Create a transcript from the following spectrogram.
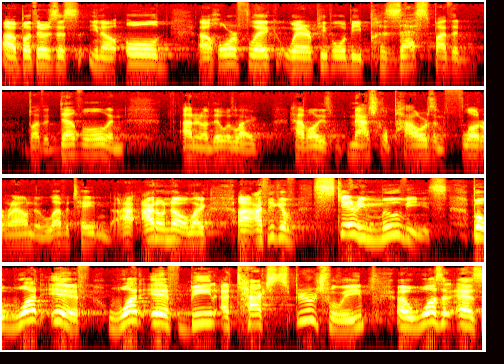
Uh, but there's this, you know, old uh, horror flick where people would be possessed by the, by the devil and I don't know, they would like have all these magical powers and float around and levitate. And I, I don't know, like, I think of scary movies. But what if, what if being attacked spiritually uh, wasn't as,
